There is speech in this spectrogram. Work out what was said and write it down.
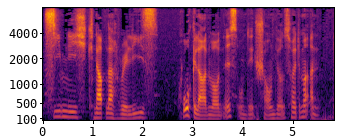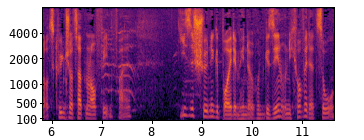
ziemlich knapp nach Release hochgeladen worden ist und den schauen wir uns heute mal an. Laut Screenshots hat man auf jeden Fall dieses schöne Gebäude im Hintergrund gesehen und ich hoffe, der Zoo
